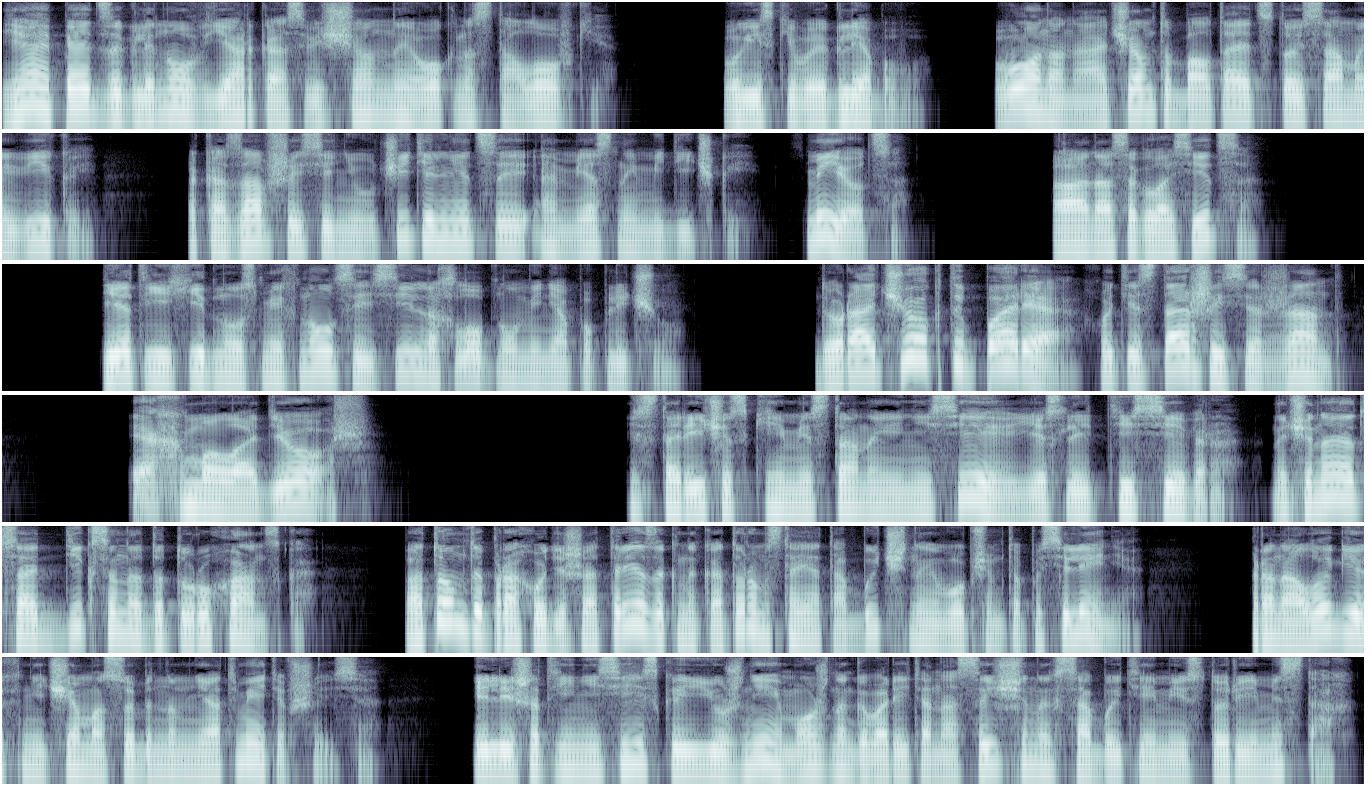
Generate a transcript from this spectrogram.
Я опять заглянул в ярко освещенные окна столовки, выискивая Глебову. Вон она, о чем-то болтает с той самой Викой, оказавшейся не учительницей, а местной медичкой. Смеется. А она согласится? Дед ехидно усмехнулся и сильно хлопнул меня по плечу. «Дурачок ты, паря, хоть и старший сержант. Эх, молодежь!» Исторические места на Енисее, если идти с севера, начинаются от Диксона до Туруханска. Потом ты проходишь отрезок, на котором стоят обычные, в общем-то, поселения. Хронологиях ничем особенным не отметившиеся. И лишь от Енисейска и южнее можно говорить о насыщенных событиями истории местах.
